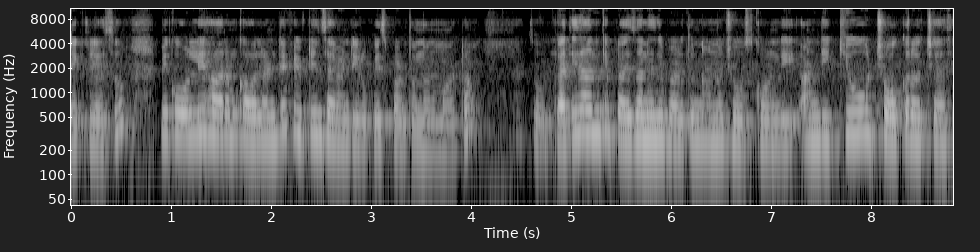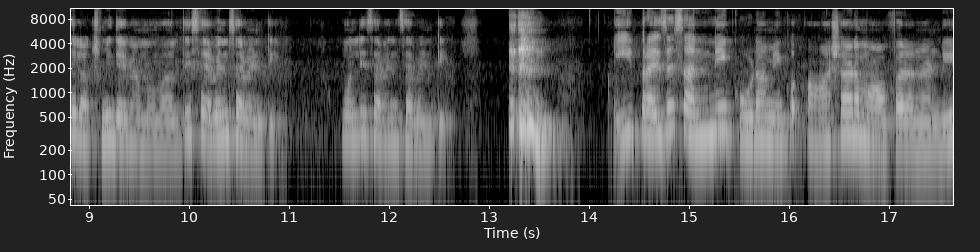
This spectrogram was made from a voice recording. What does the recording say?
నెక్లెస్ మీకు ఓన్లీ హారం కావాలంటే ఫిఫ్టీన్ సెవెంటీ రూపీస్ పడుతుంది అనమాట సో ప్రతిదానికి ప్రైస్ అనేది పెడుతున్నాను చూసుకోండి. అండ్ ఈ క్యూట్ చోకర్ వచ్చేసి లక్ష్మీదేవి అమ్మవారిది seven seventy only seven seventy ఈ ప్రైజెస్ అన్నీ కూడా మీకు ఆషాఢం ఆఫర్ అనండి.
